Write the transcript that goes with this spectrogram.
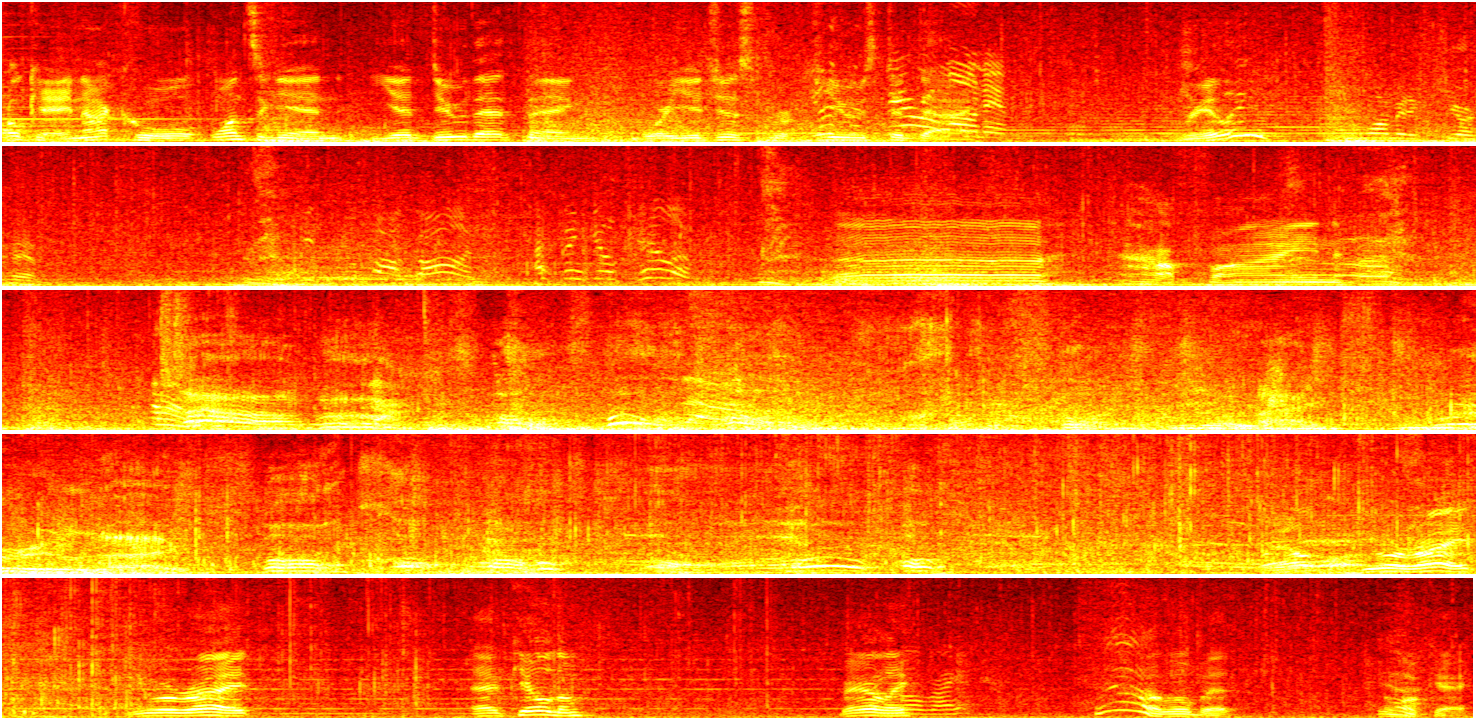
whoa. Okay, not cool. Once again, you do that thing where you just refuse to Serum on die. him. Really? You want me to cure him? He's too far gone. I think you'll kill him. Uh, ah, fine. Well, you were right. You were right. I killed him. Barely. All right. Yeah, a little bit. Yeah. Okay.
